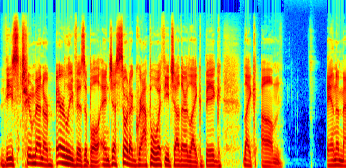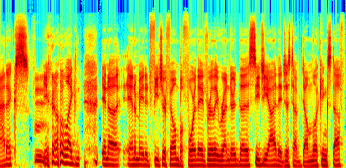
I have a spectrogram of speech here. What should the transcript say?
these two men are barely visible and just sort of grapple with each other like big, like um, animatics. You know, like in a animated feature film before they've really rendered the CGI, they just have dumb looking stuff.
